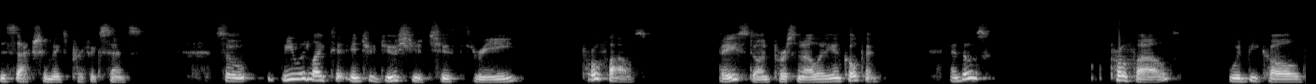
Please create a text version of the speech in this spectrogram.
this actually makes perfect sense. So we would like to introduce you to three profiles based on personality and coping. And those profiles would be called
